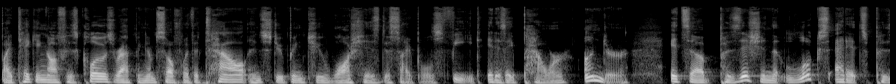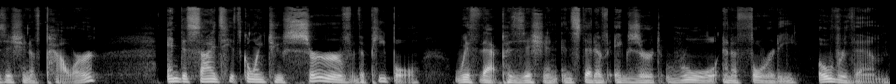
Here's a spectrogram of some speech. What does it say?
by taking off his clothes, wrapping himself with a towel, and stooping to wash his disciples' feet. It is a power under. It's a position that looks at its position of power and decides it's going to serve the people with that position instead of exert rule and authority over them.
